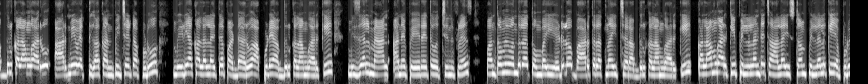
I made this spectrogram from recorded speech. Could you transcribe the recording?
అబ్దుల్ కలాం గారు ఆర్మీ వ్యక్తిగా కనిపించేటప్పుడు మీడియా కళలు అయితే పడ్డారు. అప్పుడే అబ్దుల్ కలాం గారికి మిజల్ మ్యాన్ అనే పేరైతే వచ్చింది ఫ్రెండ్స్. పంతొమ్మిది వందల తొంభై ఏడులో భారతరత్న ఇచ్చారు అబ్దుల్ కలాం గారికి. కలాం గారికి పిల్లలంటే చాలా ఇష్టం. పిల్లలకి ఎప్పుడు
